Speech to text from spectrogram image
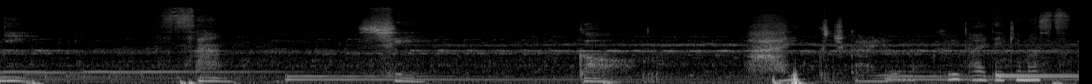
2 3 4 5はい口からゆっくりと吐いていきます。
